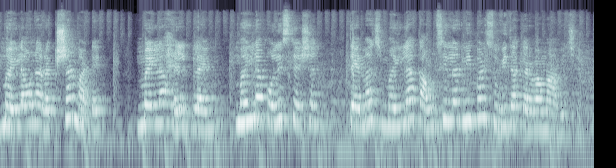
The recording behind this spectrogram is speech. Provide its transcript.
મહિલાઓના રક્ષણ માટે મહિલા હેલ્પલાઇન મહિલા પોલીસ સ્ટેશન તેમજ મહિલા કાઉન્સિલરની પણ સુવિધા કરવામાં આવી છે.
